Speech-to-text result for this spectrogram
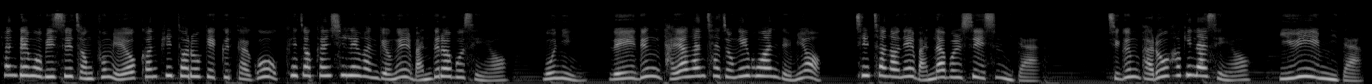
현대모비스 정품 에어컨 필터로 깨끗하고 쾌적한 실내 환경을 만들어 보세요. 모닝, 레이 등 다양한 차종에 호환되며 7,000원에 만나볼 수 있습니다. 지금 바로 확인하세요. 2위입니다.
